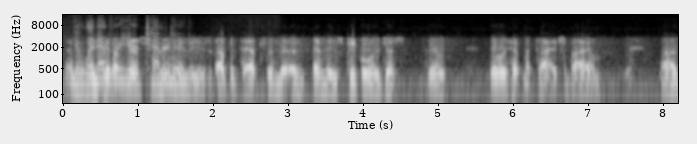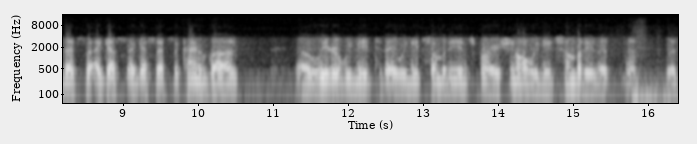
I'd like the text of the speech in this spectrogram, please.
And Yeah, you whenever get up you're there screaming tempted. these epithets, and, and and these people were just they they were hypnotized by him. Uh, that's I guess I guess that's the kind of uh, uh, leader we need today. We need somebody inspirational. We need somebody that that that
